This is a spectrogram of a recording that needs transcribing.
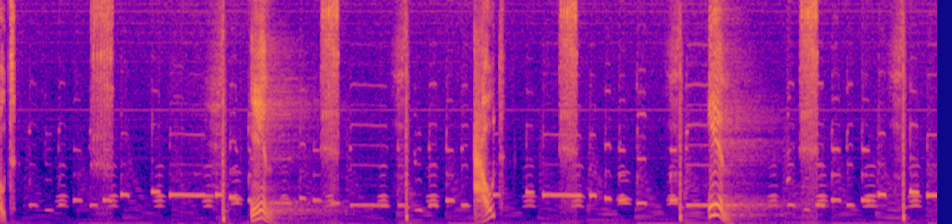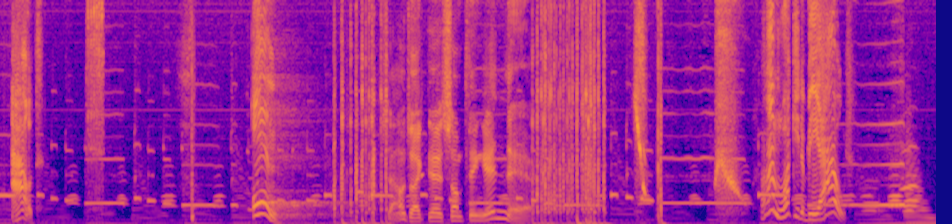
Out. In. Out. In. Out. In. Sounds like there's something in there. I'm lucky to be out.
